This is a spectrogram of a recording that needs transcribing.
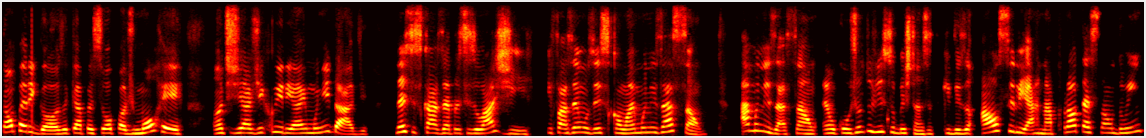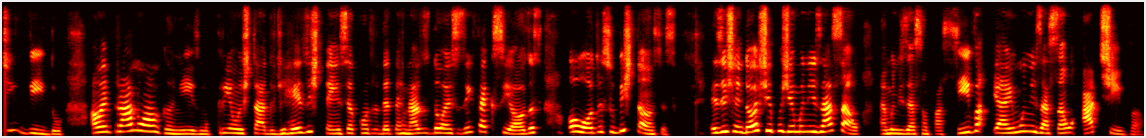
tão perigosa que a pessoa pode morrer antes de adquirir a imunidade. Nesses casos, é preciso agir, e fazemos isso com a imunização. A imunização é um conjunto de substâncias que visam auxiliar na proteção do indivíduo. Ao entrar no organismo, cria um estado de resistência contra determinadas doenças infecciosas ou outras substâncias. Existem dois tipos de imunização: a imunização passiva e a imunização ativa.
